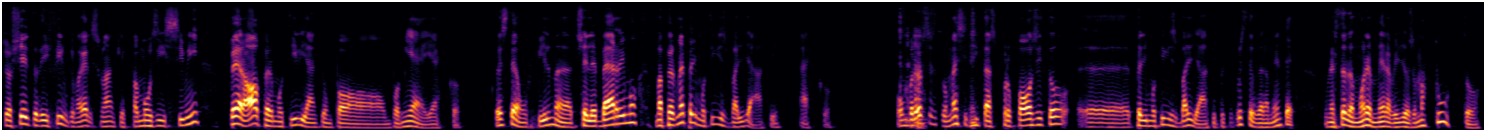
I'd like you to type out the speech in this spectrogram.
Cioè, ho scelto dei film che magari sono anche famosissimi, però per motivi anche un po', un po' miei, ecco. Questo è un film celeberrimo, ma per me per i motivi sbagliati, ecco. Ombre Rosse secondo me si cita a sproposito eh, per i motivi sbagliati, perché questo è veramente una storia d'amore meravigliosa, ma tutto.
